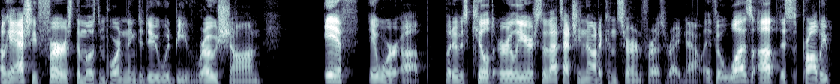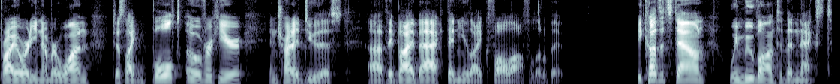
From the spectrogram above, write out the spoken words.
okay, actually first, the most important thing to do would be Roshan if it were up, but it was killed earlier, so that's actually not a concern for us right now. If it was up, this is probably priority number one, just like bolt over here and try to do this. Uh, if they buy back, then you like fall off a little bit. Because it's down, we move on to the next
